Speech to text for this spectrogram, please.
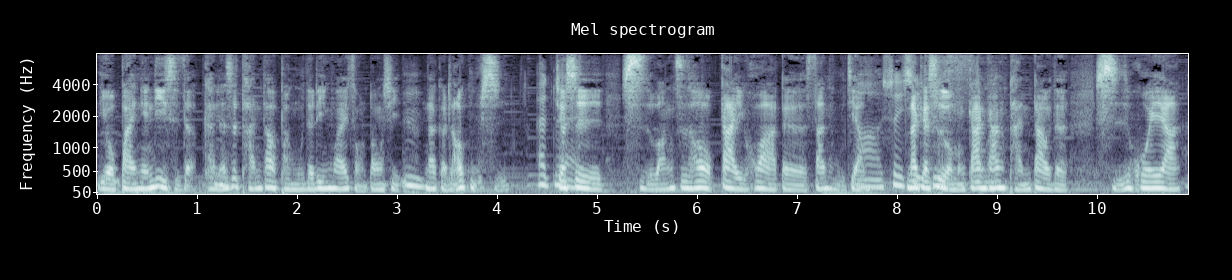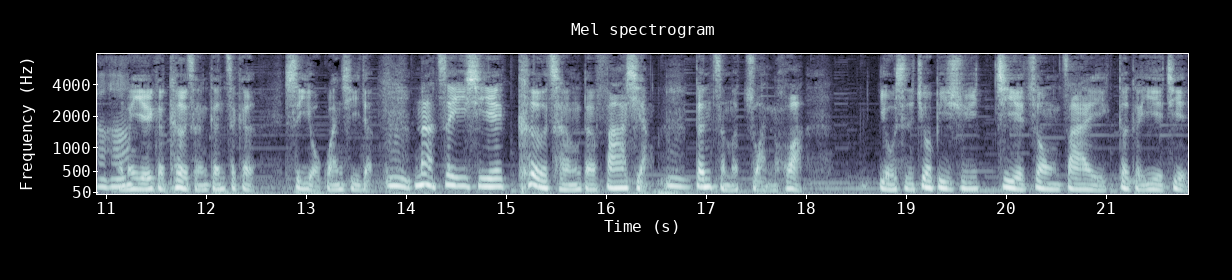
有百年历史的，可能是谈到澎湖的另外一种东西，嗯，那个老古石，啊，就是死亡之后钙化的珊瑚礁，所以那个是我们刚刚谈到的石灰啊。我们有一个课程跟这个是有关系的，嗯，那这一些课程的发想，嗯，跟怎么转化。有时就必须借重在各个业界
